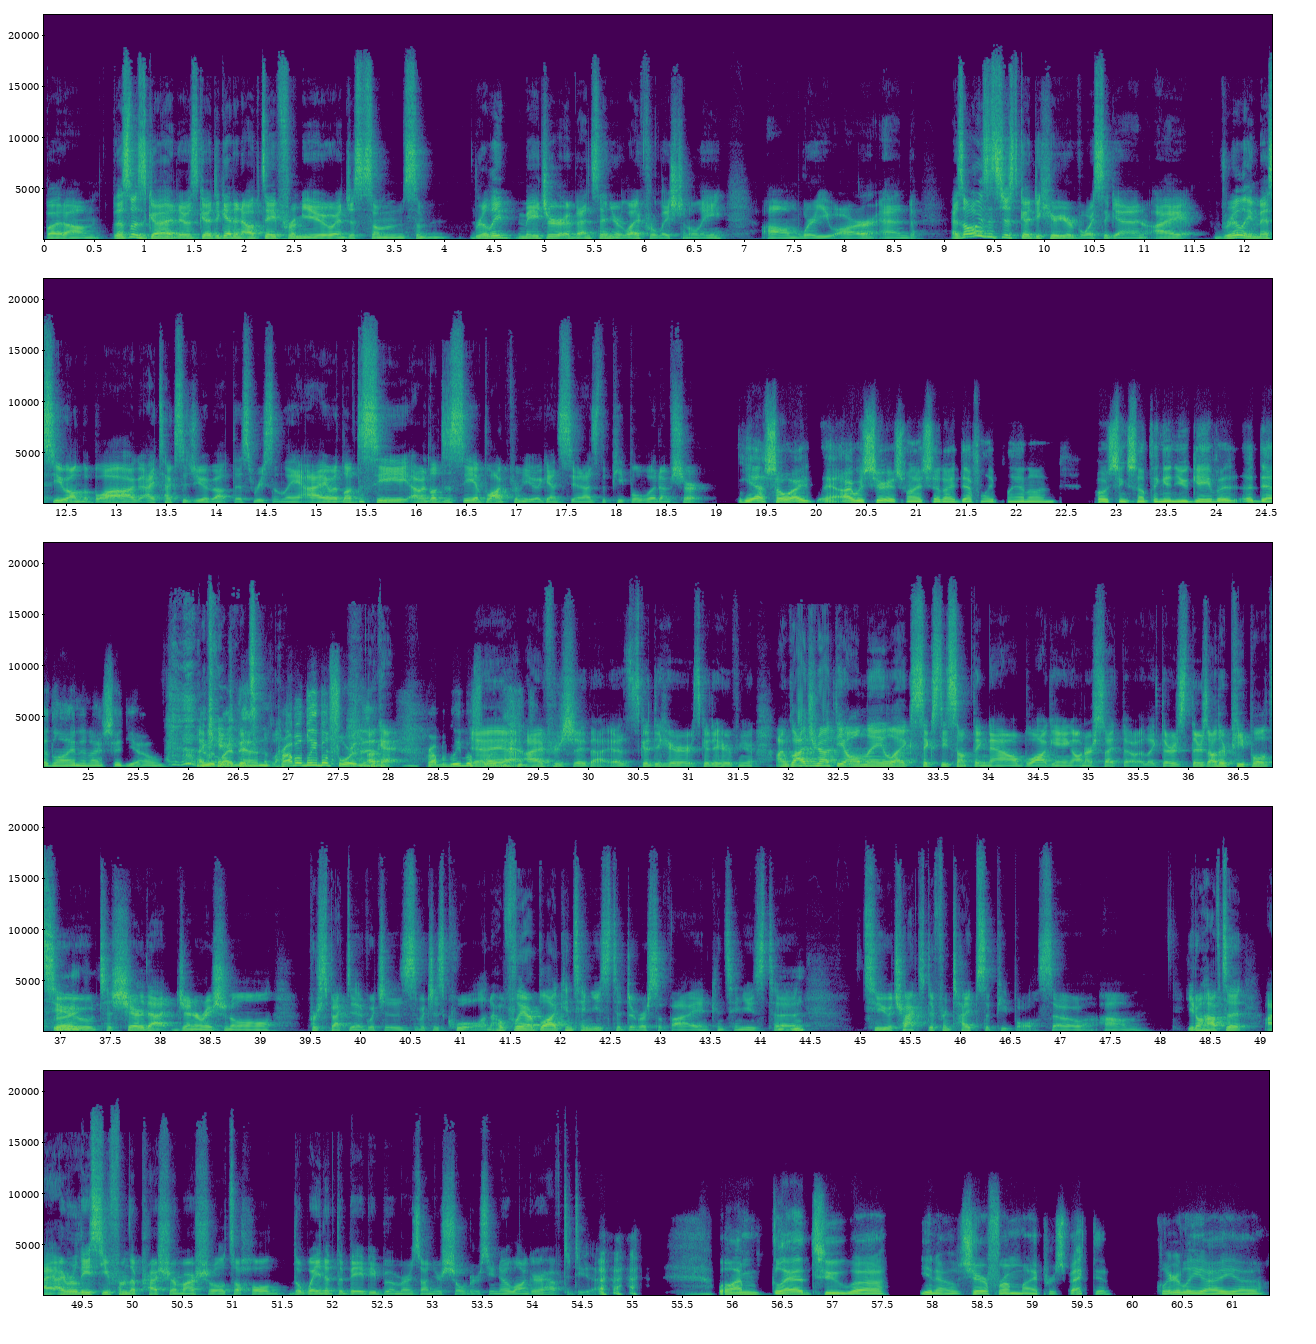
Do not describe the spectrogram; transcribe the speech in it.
But um, this was good. It was good to get an update from you and just some some really major events in your life relationally, um, where you are. And as always, it's just good to hear your voice again. I really miss you on the blog. I texted you about this recently. I would love to see I would love to see a blog from you again soon, as the people would, I'm sure. Yeah, so I I was serious when I said I definitely plan on posting something and you gave a, a deadline and I said, yeah, I'll do it by then. Probably before then. Okay. Probably before yeah, yeah, then. I appreciate that. It's good to hear. It's good to hear from you. I'm glad you're not the only like 60 something now blogging on our site though. Like there's there's other people to right. to share that generational perspective, which is which is cool. And hopefully our blog continues to diversify and continues to mm-hmm. to attract different types of people. So um you don't have to I, I, release you from the pressure marshall to hold the weight of the baby boomers on your shoulders. You no longer have to do that. Well i'm glad to uh, you know share from my perspective. Clearly i uh,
